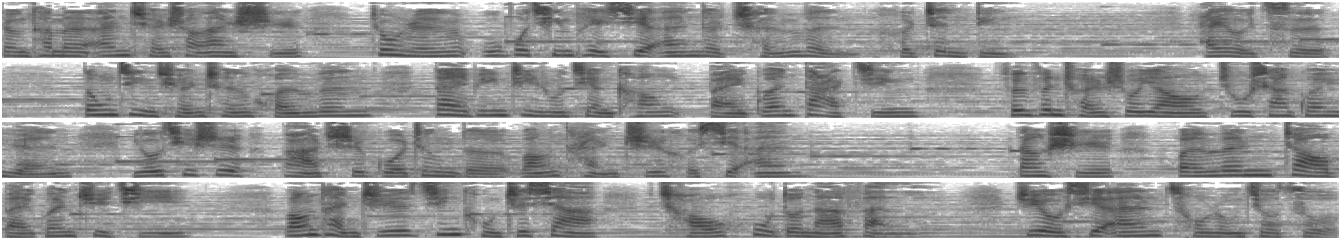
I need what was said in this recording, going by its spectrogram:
等他们安全上岸时，众人无不钦佩谢安的沉稳和镇定。还有一次，东晋权臣桓温带兵进入建康，百官大惊，纷纷传说要诛杀官员，尤其是把持国政的王坦之和谢安。当时桓温召百官聚集，王坦之惊恐之下，朝户都拿反了，只有谢安从容就坐。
